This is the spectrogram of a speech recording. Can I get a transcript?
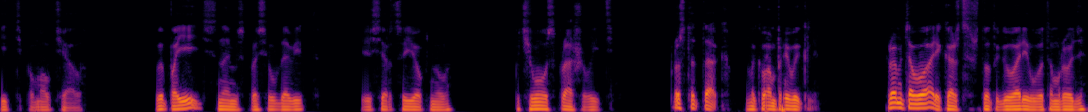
Китти помолчала. Вы поедете с нами, спросил Давид. Ее сердце ёкнуло. Почему вы спрашиваете? Просто так. Мы к вам привыкли. Кроме того, Ари, кажется, что-то говорил в этом роде.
